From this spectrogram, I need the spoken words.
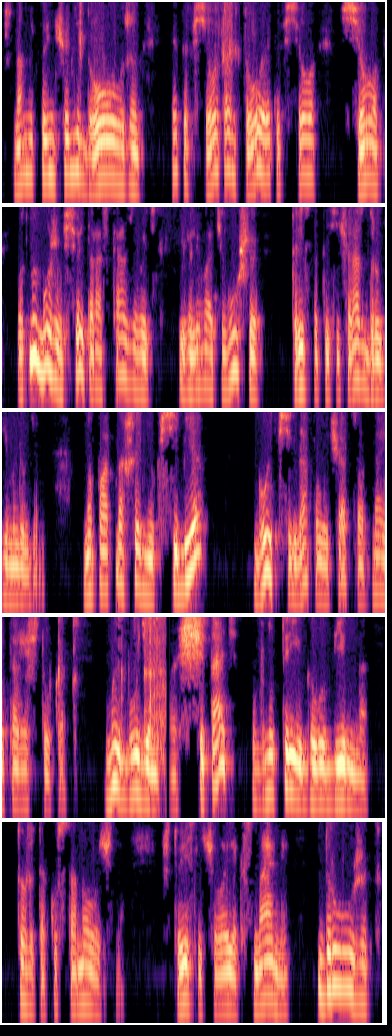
что нам никто ничего не должен, это все там то, это все, все. Вот мы можем все это рассказывать и выливать в уши 300 тысяч раз другим людям. Но по отношению к себе будет всегда получаться одна и та же штука. Мы будем считать внутри глубинно, тоже так установочно, что если человек с нами дружит,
